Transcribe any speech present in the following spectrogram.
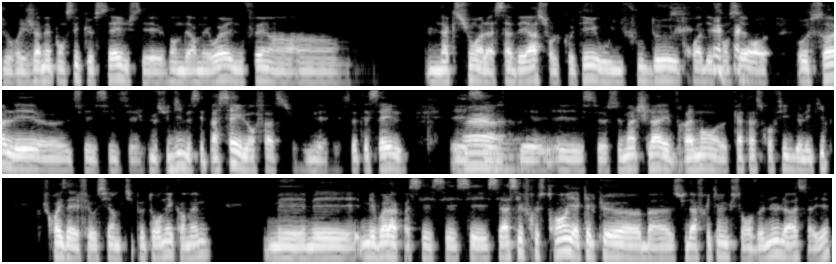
n'aurais jamais pensé que Sage, c'est Van der Meeuwen, il nous fait un, un, une action à la Savea sur le côté où il fout deux, trois défenseurs euh, au sol et euh, je me suis dit, mais c'est pas Sale en face, mais c'était Sale. Et, ouais. et, et ce, ce match-là est vraiment catastrophique de l'équipe. Je crois qu'ils avaient fait aussi un petit peu tourner quand même. Mais, mais, mais voilà, c'est assez frustrant. Il y a quelques euh, bah, Sud-Africains qui sont revenus là, ça y est.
